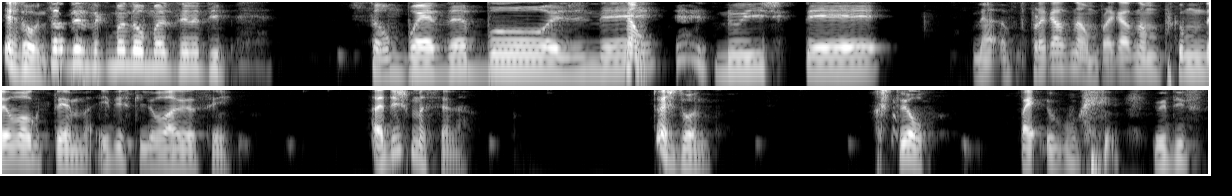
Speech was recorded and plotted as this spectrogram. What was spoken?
És De onde? certeza que mandou uma cena tipo são boeda boas, né? Não. No Isqueté. Não, por acaso não, por acaso não, porque eu mudei logo o tema e disse-lhe logo assim: Olha, diz-me uma cena. Tu és de onde? Restelo. Pai, eu, eu disse.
